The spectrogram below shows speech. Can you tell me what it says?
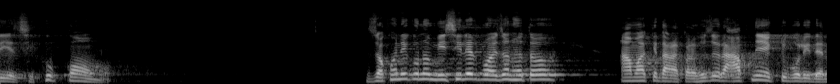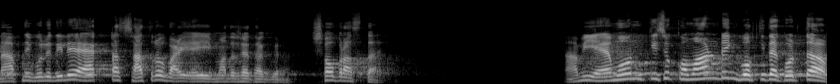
দিয়েছি, খুব কম। যখনই কোনো মিছিলের প্রয়োজন হতো, আমাকে দাঁড়া করে। হুজুর, আপনি একটু বলি দেন। আপনি বলে দিলে একটা ছাত্র এই মাদ্রাসায় থাকবে না, সব রাস্তায়। আমি এমন কিছু কমান্ডিং বক্তৃতা করতাম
